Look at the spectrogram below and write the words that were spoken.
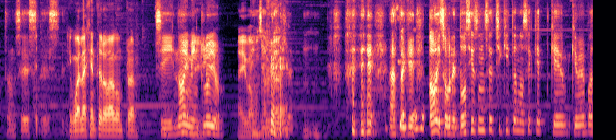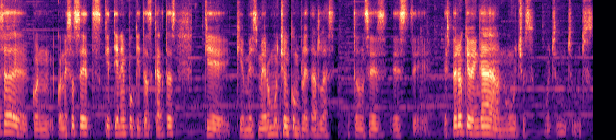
Entonces, este... igual la gente lo va a comprar. Sí, no, y me incluyo. Ahí vamos a ver. Hasta que, no, y sobre todo si es un set chiquito, no sé qué, qué, me pasa con, con, esos sets que tienen poquitas cartas, que, que, me esmero mucho en completarlas. Entonces, este, espero que vengan muchos, muchos, muchos, muchos,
